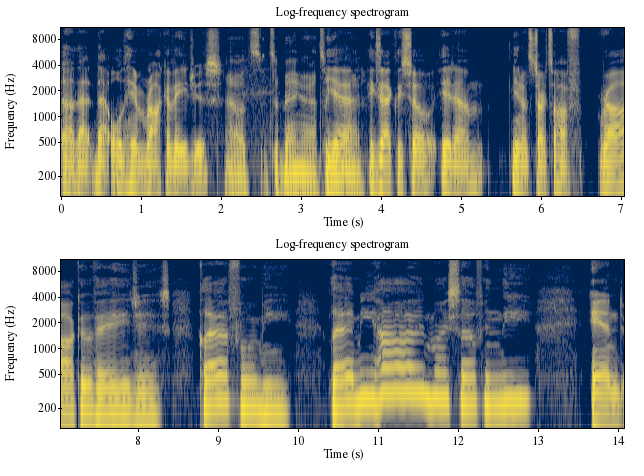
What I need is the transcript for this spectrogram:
uh, that that old hymn, "Rock of Ages." Oh, it's it's a banger. That's a good yeah, exactly. So it um you know it starts off Rock of Ages, cleft for me, let me hide myself in thee, and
